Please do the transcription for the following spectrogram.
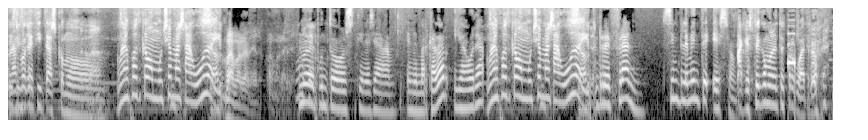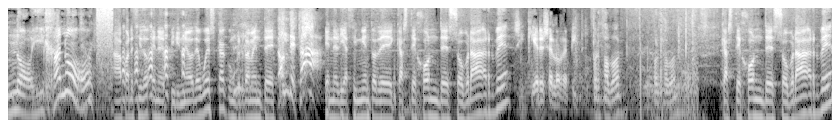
Unas vocecitas como... Una voz como mucho más aguda. y- Vamos a ver, vamos a ver. Nueve puntos tienes ya en el marcador y ahora Una voz como mucho más aguda. y- refrán. Simplemente eso. A que estoy como en el 3x4. No, hija, no. Ha aparecido en el Pirineo de Huesca, concretamente ¿Dónde está? en el yacimiento de Castejón de Sobrarbe. Si quieres se lo repito. Por favor, por favor. Castejón de Sobrarbe.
